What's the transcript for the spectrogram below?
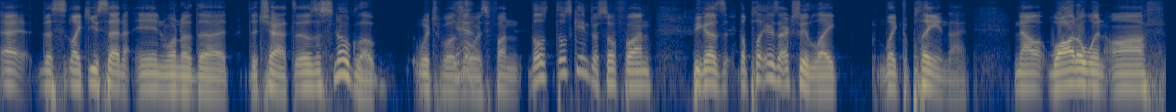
Uh, this like you said in one of the the chats, it was a snow globe, which was yeah. always fun. Those those games are so fun because the players actually like like to play in that. Now Waddle went off,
